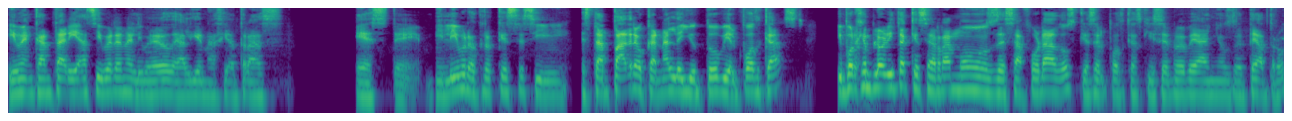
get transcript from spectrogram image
Y me encantaría así ver en el librero de alguien hacia atrás este mi libro, creo que ese sí está padre o canal de YouTube y el podcast y por ejemplo, ahorita que cerramos Desaforados, que es el podcast que hice nueve años de teatro,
